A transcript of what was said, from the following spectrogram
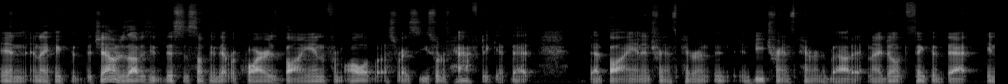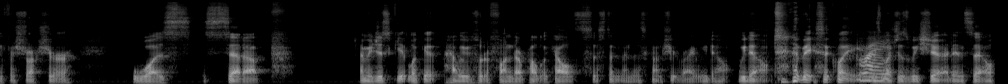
and and I think that the challenge is obviously this is something that requires buy-in from all of us, right? So you sort of have to get that that buy-in and transparent and, and be transparent about it. And I don't think that that infrastructure was set up I mean, just get look at how we sort of fund our public health system in this country, right? We don't, we don't basically right. as much as we should. And so,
